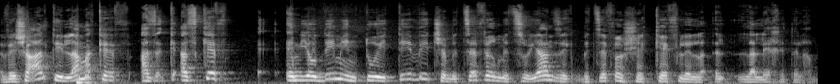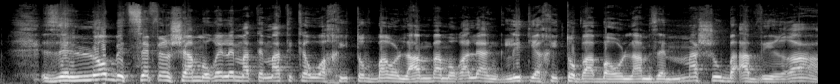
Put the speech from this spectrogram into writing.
ושאלתי, למה כיף? אז, אז כיף, הם יודעים אינטואיטיבית שבית ספר מצוין זה בית ספר שכיף ל- ללכת אליו. זה לא בית ספר שהמורה למתמטיקה הוא הכי טוב בעולם, והמורה לאנגלית היא הכי טובה בעולם, זה משהו באווירה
